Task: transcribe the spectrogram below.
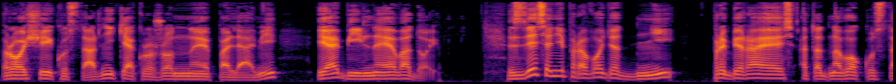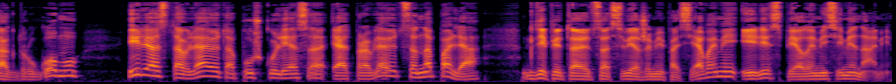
рощи и кустарники, окруженные полями и обильные водой. Здесь они проводят дни, пробираясь от одного куста к другому, или оставляют опушку леса и отправляются на поля, где питаются свежими посевами или спелыми семенами.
